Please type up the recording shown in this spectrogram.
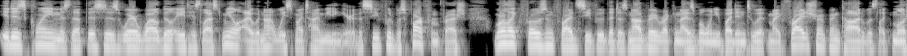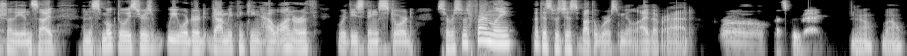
it is claim is that this is where Wild Bill ate his last meal, I would not waste my time eating here. The seafood was far from fresh, more like frozen fried seafood that is not very recognizable when you bite into it. My fried shrimp and cod was like mush on the inside, and the smoked oysters we ordered got me thinking how on earth were these things stored. Service was friendly, but this was just about the worst meal I've ever had. Whoa, that's pretty bad. No, well,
